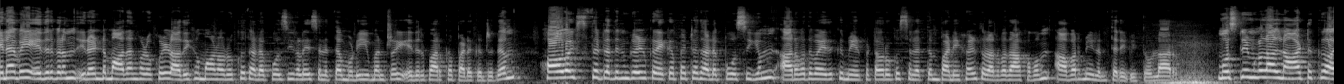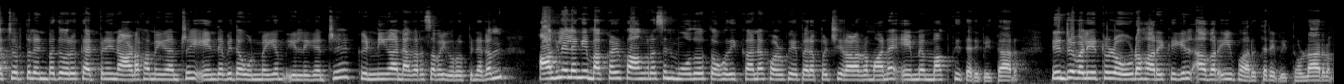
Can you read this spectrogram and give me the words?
எனவே எதிர்வரும் இரண்டு மாதங்களுக்குள் அதிகமானோருக்கு தடுப்பூசிகளை செலுத்த முடியும் என்று எதிர்பார்க்கப்படுகின்றது. ஹாவெக்ஸ் திட்டத்தின் கீழ் கிடைக்கப்பெற்ற தடுப்பூசியும் அறுபது வயதுக்கு மேற்பட்டோருக்கு செலுத்தும் பணிகள் தொடர்வதாகவும் அவர் மேலும் தெரிவித்துள்ளார். முஸ்லிம்களால் நாட்டுக்கு அச்சுறுத்தல் என்பது ஒரு கற்பனை நாடகமே அன்றி எந்தவித உண்மையும் இல்லை என்று கிண்ணியா நகரசபை உறுப்பினரும் அகில இலங்கை மக்கள் காங்கிரசின் மூதூர் தொகுதிக்கான கொள்கை பரப்புச் செயலாளருமான எம். எம். மக்தி தெரிவித்தார். இன்று வெளியிட்டுள்ள ஊடக அறிக்கையில் அவர் இவ்வாறு தெரிவித்துள்ளார்.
